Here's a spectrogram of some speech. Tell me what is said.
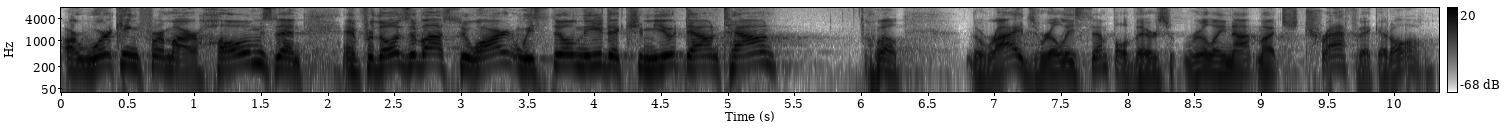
are working from our homes, and, and for those of us who aren't, we still need to commute downtown. Well, the ride's really simple. There's really not much traffic at all.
